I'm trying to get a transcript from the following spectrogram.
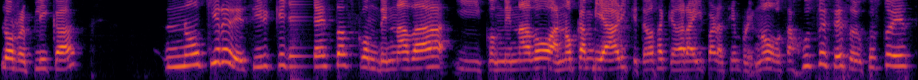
lo replicas, no quiere decir que ya estás condenada y condenado a no cambiar y que te vas a quedar ahí para siempre. No, o sea, justo es eso, justo es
